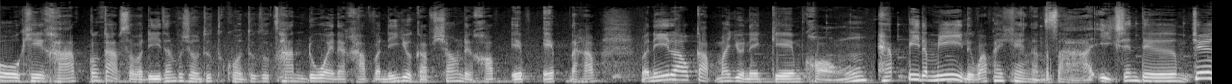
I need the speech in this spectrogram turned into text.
โอเคครับก็กราบสวัสดีท่านผู้ชมทุกๆคนทุก ๆ ท่านด้วยนะครับ วันนี้อยู่กับช่อง The Cop FF นะครับ วันนี้เรากลับมาอยู่ในเกมของ Happy Dummy หรือว่าไพ่แข่งหันษาอีกเช่นเดิม ซึ่ง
